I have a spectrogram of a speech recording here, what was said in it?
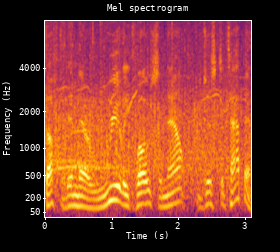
Stuffed it in there really close, and now just a tap in.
